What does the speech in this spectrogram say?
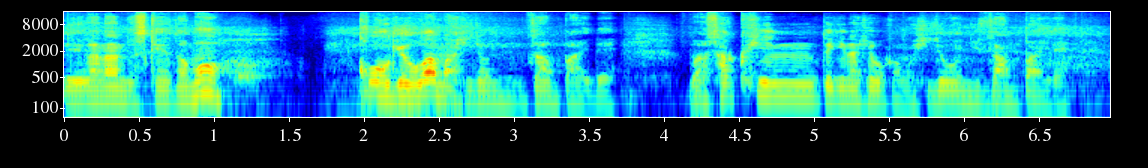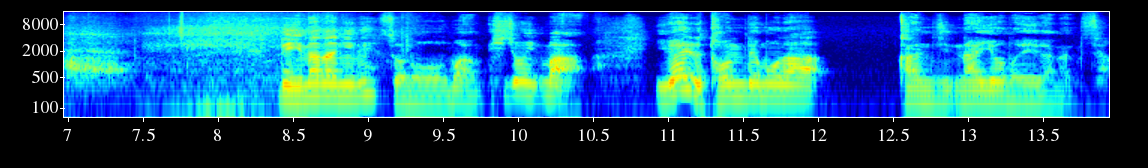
映画なんですけれども、興行はまあ非常に惨敗で、まあ作品的な評価も非常に惨敗で、で、未だにね、その、まあ非常に、まあ、いわゆるとんでもな感じ、内容の映画なんですよ。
